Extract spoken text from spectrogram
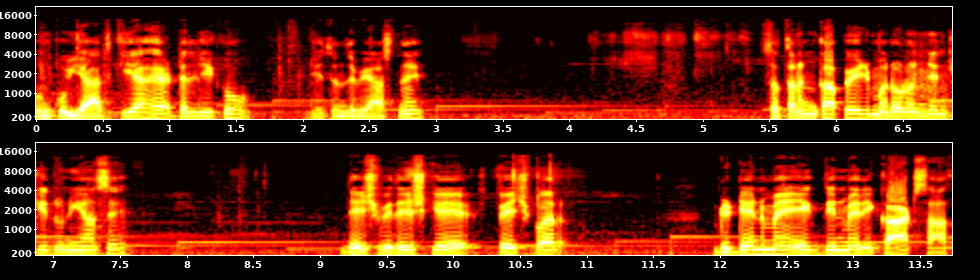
उनको याद किया है अटल जी को। जितेंद्र व्यास ने सतरंग का पेज, मनोरंजन की दुनिया से। देश विदेश के पेज पर ब्रिटेन में एक दिन में रिकॉर्ड सात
